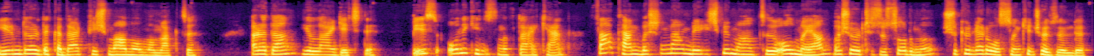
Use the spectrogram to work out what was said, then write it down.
24'e kadar pişman olmamaktı. Aradan yıllar geçti. Biz 12. sınıftayken zaten başından beri hiçbir mantığı olmayan başörtüsü sorunu şükürler olsun ki çözüldü.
